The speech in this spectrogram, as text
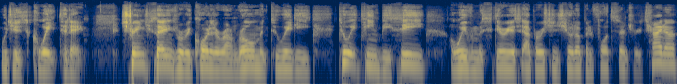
which is Kuwait today. Strange sightings were recorded around Rome in 280, 218 BC. A wave of mysterious apparitions showed up in 4th century China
